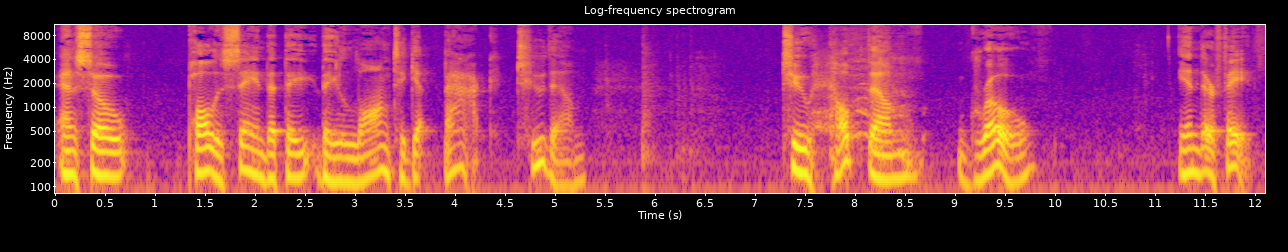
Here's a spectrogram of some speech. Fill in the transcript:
And so Paul is saying that they, they long to get back to them to help them grow in their faith.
